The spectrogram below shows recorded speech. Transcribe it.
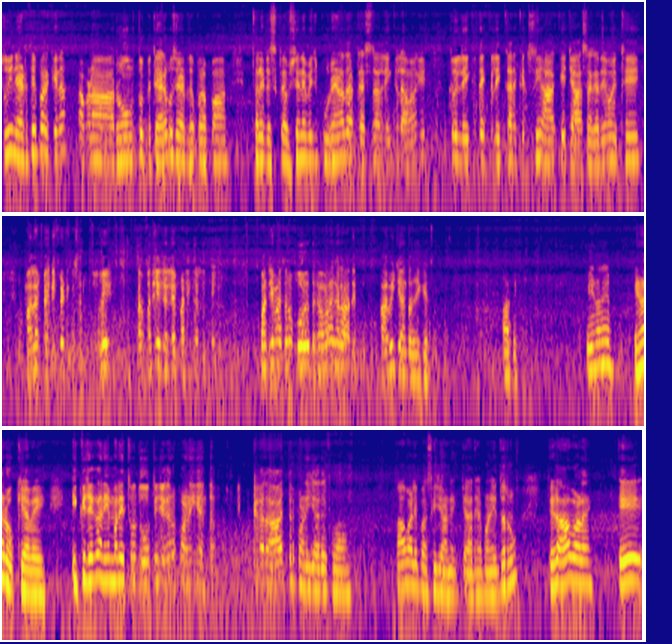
ਤੁਸੀਂ ਨੈਟ ਤੇ ਭਰ ਕੇ ਨਾ ਆਪਣਾ ਰੋਮ ਤੋਂ ਬਤੈਰਬੋ ਸਾਈਡ ਦੇ ਉੱਪਰ ਆਪਾਂ ਥੱਲੇ ਡਿਸਕ੍ਰਿਪਸ਼ਨ ਦੇ ਵਿੱਚ ਪੂਰਾ ਇਹਨਾਂ ਦਾ ਐਡਰੈਸ ਦਾ ਲਿੰਕ ਲਾਵਾਂਗੇ। ਤੁਸੀਂ ਲਿੰਕ ਤੇ ਕਲਿੱਕ ਕਰਕੇ ਤੁਸੀਂ ਆ ਕੇ ਜਾ ਸਕਦੇ ਹੋ ਇੱਥੇ। ਮਤਲਬ ਬੈਨੀਫਿਟ ਕਿਸੇ ਨੂੰ ਹੋਵੇ ਤਾਂ ਵਧੀਆ ਗੱਲ ਹੈ ਪੜੀ ਕਰ ਲਈ ਪਰ ਜੇ ਮੈਂ ਤੁਹਾਨੂੰ ਹੋਰ ਦਿਖਾਵਾਂ ਨਾ ਗੱਲ ਦੇਖੋ ਆ ਵੀ ਜਾਂਦਾ ਸੀ ਕਿਤੇ। ਆ ਦੇਖੋ। ਇਹਨਾਂ ਨੇ, ਇਹਨਾਂ ਰੋਕਿਆ ਵੇ। ਇੱਕ ਜਗ੍ਹਾ ਨਹੀਂ, ਮਤਲਬ ਇੱਥੋਂ ਦੋ ਤਿੰਨ ਜਗ੍ਹਾ ਨੂੰ ਪਾਣੀ ਜਾਂਦਾ। ਇੱਕ ਜਗ੍ਹਾ ਦਾ ਆ ਇੱਧਰ ਪਾਣੀ ਜਾ ਦੇਖੋ ਆ ਆਹ ਵਾਲੇ ਪਾਸੇ ਜਾਣੇ, ਜਾ ਰਿਹਾ ਪਾਣੀ ਇੱਧਰ ਨੂੰ। ਤੇ ਜਿਹੜਾ ਆਹ ਵਾਲਾ ਇਹ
